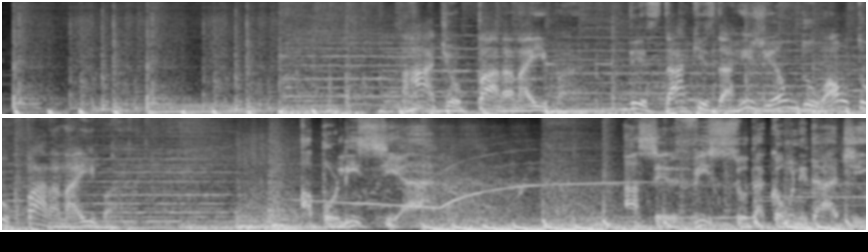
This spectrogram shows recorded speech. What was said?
Rádio Paranaíba. Destaques da região do Alto Paranaíba. Polícia. A serviço da comunidade.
